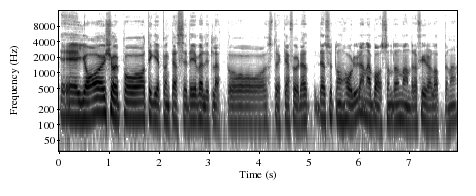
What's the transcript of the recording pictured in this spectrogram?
Eh, jag kör på ATG.se. Det är väldigt lätt att sträcka för det. Dessutom har du den här basen, de andra fyra lapparna.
